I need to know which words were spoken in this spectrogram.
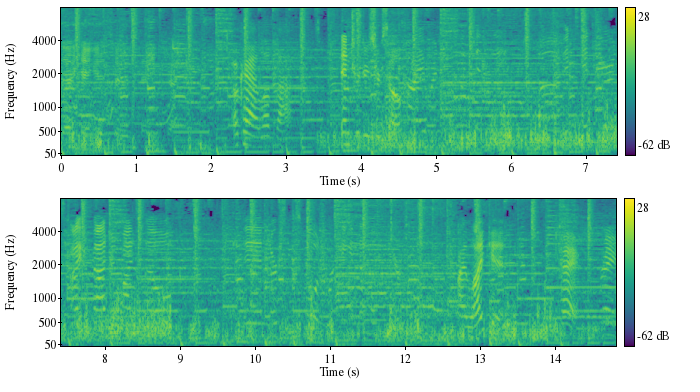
dedicating it to painting. Okay, I love that. Introduce yourself. Hi, my name is Mackenzie. Um, in 10 years, I imagine myself in nursing school and working in the healthcare. I like it. Okay. Ray,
